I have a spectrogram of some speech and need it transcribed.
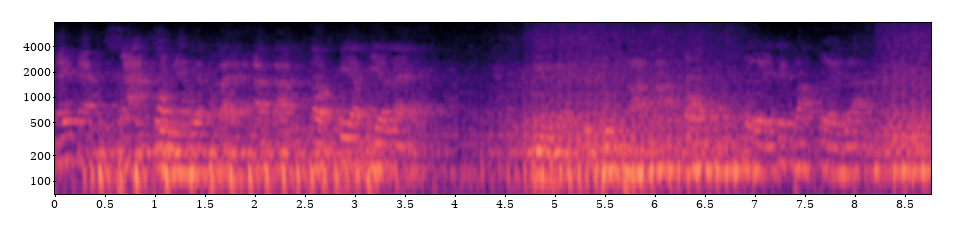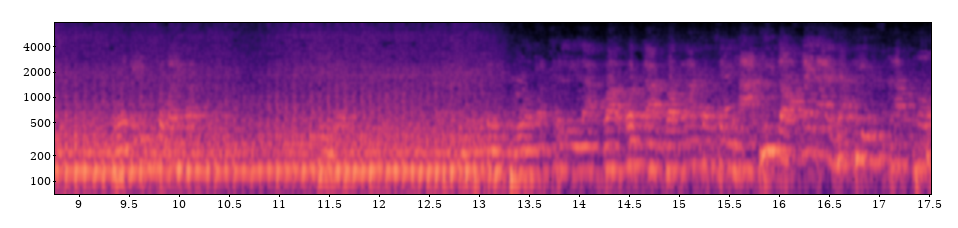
ในแบบสากลมีเนี่ยเพียงแต่อาการอ่อนเพลียเพลียแหละนี่คุณถามมาตองเปื่อยด้วยความเปื่อยละวันนี้สวยครับนี่ครับเป็นหัวกับสรีระความงดงามของงานตัดสินหาที่ดอกไม่ได้สักทีครับผม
